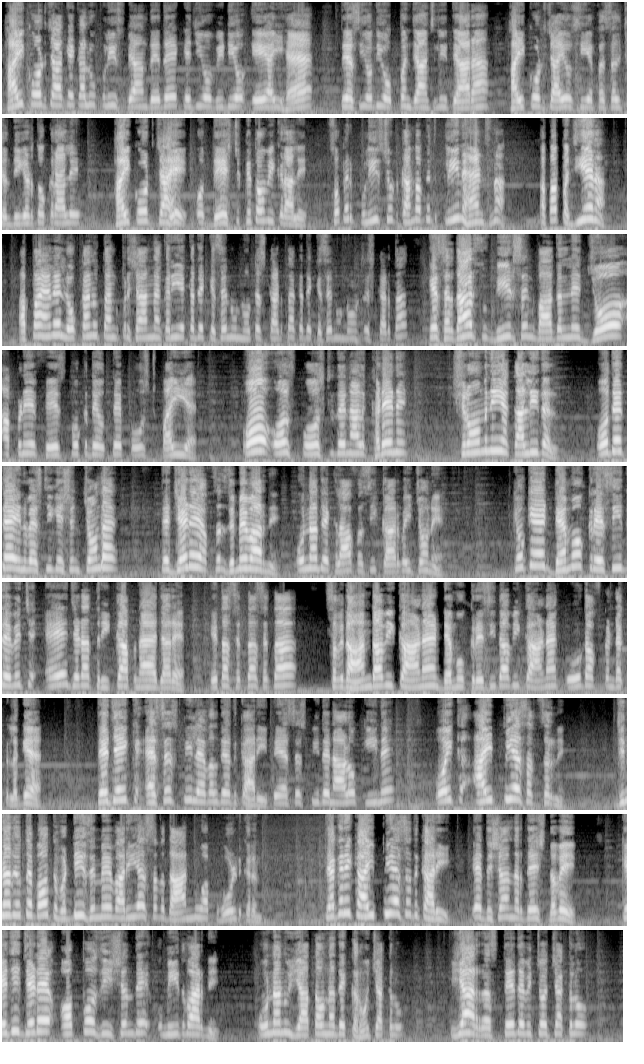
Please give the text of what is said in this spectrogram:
ਹਾਈ ਕੋਰਟ ਚ ਆ ਕੇ ਕੱਲ ਪੁਲਿਸ ਬਿਆਨ ਦੇ ਦੇ ਕਿ ਜੀ ਉਹ ਵੀਡੀਓ AI ਹੈ ਤੇ ਅਸੀਂ ਉਹਦੀ ਓਪਨ ਜਾਂਚ ਲਈ ਤਿਆਰ ਹਾਂ। ਹਾਈ ਕੋਰਟ ਚਾਹੇ ਉਹ CFSL ਚੰਡੀਗੜ੍ਹ ਤੋਂ ਕਰਾ ਲੇ। ਹਾਈ ਕੋਰਟ ਚਾਹੇ ਉਹ ਦੇਸ਼ ਚ ਕਿਤੋਂ ਵੀ ਕਰਾ ਲੇ। ਸੋ ਫਿਰ police should come up with clean hands ਨਾ। ਆਪਾਂ ਭੱਜੀਏ ਨਾ। ਆਪਾਂ ਐਵੇਂ ਲੋਕਾਂ ਨੂੰ ਤੰਗ ਪਰੇਸ਼ਾਨ ਨਾ ਕਰੀਏ। ਕਦੇ ਕਿਸੇ ਨੂੰ ਨੋਟਿਸ ਕੱਢਤਾ, ਕਦੇ ਕਿਸੇ ਨੂੰ ਨੋਟਿਸ ਕੱਢਤਾ ਕਿ ਸਰਦਾਰ ਸੁਖਬੀਰ ਸਿੰਘ ਬਾਦਲ ਨੇ ਜੋ ਆਪਣੇ ਫੇਸਬੁੱਕ ਦੇ ਉੱਤੇ ਪੋਸਟ ਪਾਈ ਹੈ ਉਹ ਉਸ ਪੋਸਟ ਦੇ ਨਾਲ ਖੜੇ ਨੇ। ਸ਼੍ਰੋਮਣੀ ਅਕਾਲੀ ਦਲ ਉਹਦੇ ਤੇ ਇਨਵੈਸਟੀਗੇਸ਼ਨ ਚਾਹੁੰਦਾ ਹੈ ਤੇ ਜਿਹੜੇ ਅਫਸਰ ਜ਼ਿੰਮੇਵਾਰ ਨੇ, ਉਹਨਾਂ ਦੇ ਖਿਲਾਫ ਅਸੀਂ ਕਾਰਵਾਈ ਚਾਹੁੰਦੇ ਹਾਂ। ਕਿਉਂਕਿ ਡੈਮੋਕ੍ਰੇਸੀ ਦੇ ਵਿੱਚ ਇਹ ਜਿਹੜਾ ਤਰੀਕਾ ਅਪਣਾਇਆ ਜਾ ਰਿਹਾ ਇਹ ਤਾਂ ਸਿੱਧਾ ਸਿੱਧਾ ਸੰਵਿਧਾਨ ਦਾ ਵੀ ਘਾਣ ਹੈ ਡੈਮੋਕ੍ਰੇਸੀ ਦਾ ਵੀ ਘਾਣ ਹੈ ਕੋਡ ਆਫ ਕੰਡਕਟ ਲੱਗਿਆ ਤੇ ਜੇ ਇੱਕ ਐਸਐਸਪੀ ਲੈਵਲ ਦੇ ਅਧਿਕਾਰੀ ਤੇ ਐਸਐਸਪੀ ਦੇ ਨਾਲ ਉਹ ਕੀ ਨੇ, ਉਹ ਇੱਕ ਆਈਪੀਐਸ ਅਫਸਰ ਨੇ। ਜਿਨ੍ਹਾਂ ਦੇ ਉੱਤੇ ਬਹੁਤ ਵੱਡੀ ਜ਼ਿੰਮੇਵਾਰੀ ਹੈ ਸੰਵਿਧਾਨ ਨੂੰ ਅਪਹੋਲਡ ਕਰਨ ਦੀ। ਤੇ ਅਗਰ ਇੱਕ ਆਈਪੀਐਸ ਅਧਿਕਾਰੀ ਇਹ ਦਿਸ਼ਾ ਨਿਰਦੇਸ਼ ਦਵੇ ਕਿ ਜੀ ਜਿਹੜੇ ਆਪੋਜੀਸ਼ਨ ਦੇ ਉਮੀਦਵਾਰ ਨੇ, ਉਹਨਾਂ ਨੂੰ ਜਾਂ ਤਾਂ ਉਹਨਾਂ ਦੇ ਘਰੋਂ ਚੱਕ ਲਓ, ਜਾਂ ਰਸਤੇ ਦੇ ਵਿੱਚੋਂ ਚੱਕ ਲਓ,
